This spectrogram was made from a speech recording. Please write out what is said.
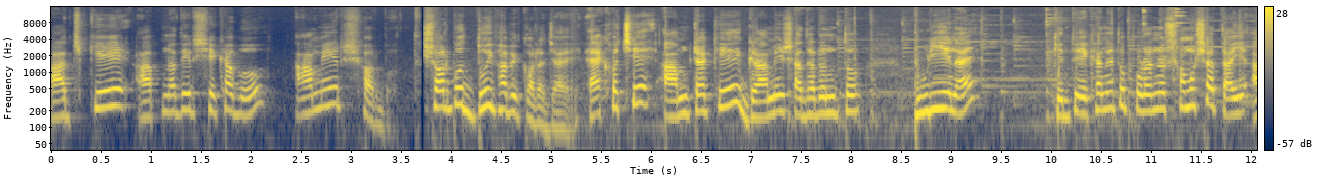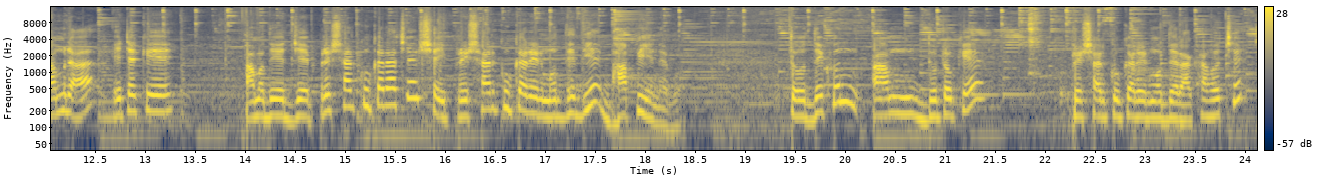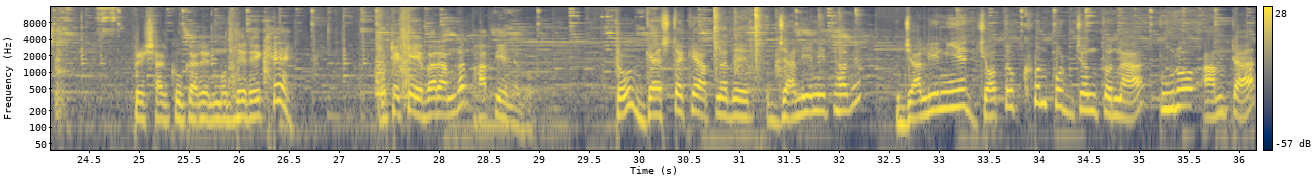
আজকে আপনাদের শেখাবো আমের শরবত। শরবত দুইভাবে করা যায়। এক হচ্ছে আমটাকে গ্রামে সাধারণত পুড়িয়ে নেয়, কিন্তু এখানে তো পোড়ানোর সমস্যা, তাই আমরা এটাকে আমাদের যে প্রেশার কুকার আছে, সেই প্রেশার কুকারের মধ্যে দিয়ে ভাপিয়ে নেব। তো দেখুন, আম দুটোকে প্রেশার কুকারের মধ্যে রাখা হচ্ছে। প্রেশার কুকারের মধ্যে রেখে ওটাকে এবার আমরা ভাপিয়ে নেব। তো গ্যাসটাকে আপনাদের জ্বালিয়ে নিতে হবে। জ্বালিয়ে নিয়ে যতক্ষণ পর্যন্ত না পুরো আমটা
